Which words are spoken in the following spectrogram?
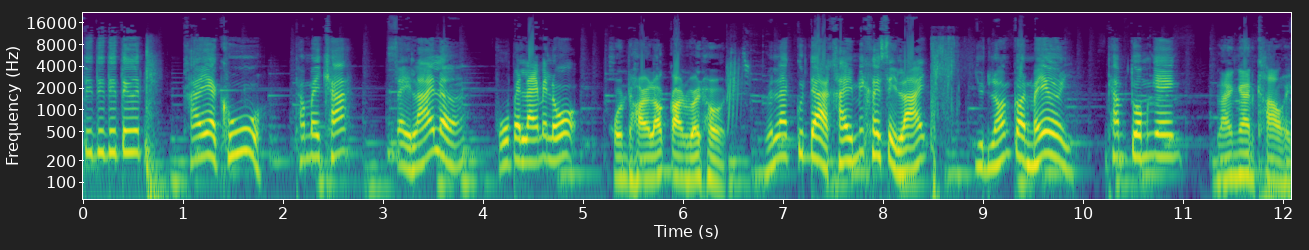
ตืดตืดตืดตืดใครอะครูทำไมคะ ใส่ร้ายเหรอครูเป็นไรไม่รู้ คนไทยรักกันไว้เถิด เวลากูด่าใครไม่เคยใส่ร้าย หยุดร้องก่อนไหมเอ่ยทำตัวมึงเอง รายงานข่าวให้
